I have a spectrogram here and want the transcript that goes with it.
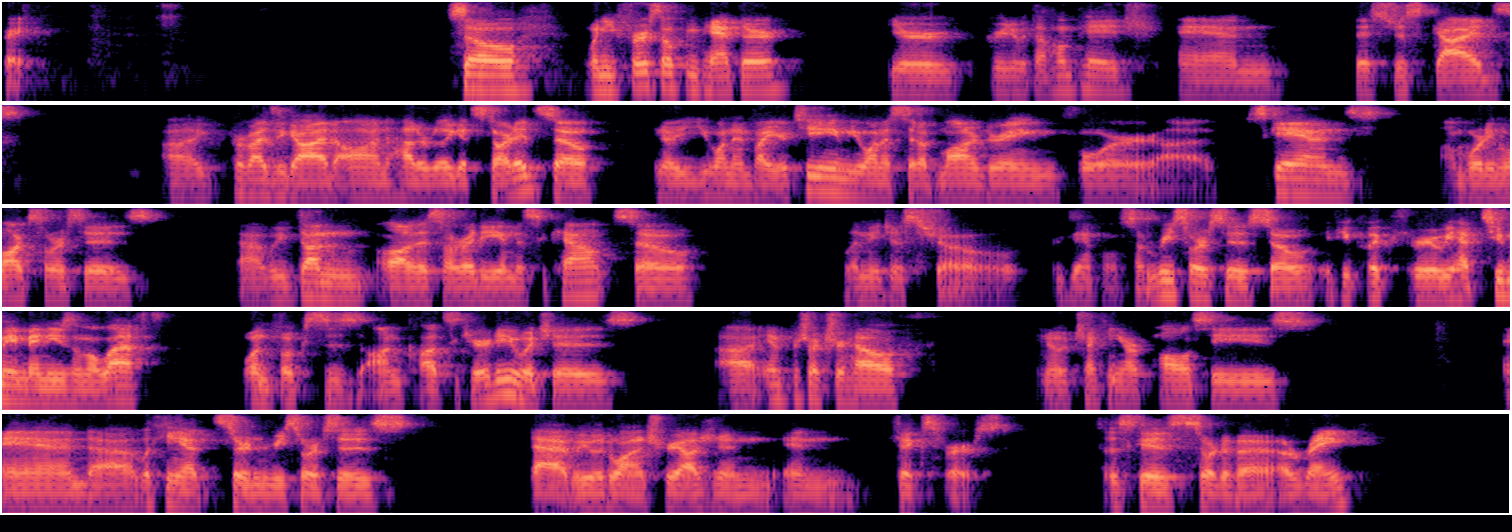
Great. So when you first open Panther, you're greeted with a homepage, and this just guides, uh, provides a guide on how to really get started. So you know, you want to invite your team, you want to set up monitoring for uh, scans, onboarding log sources. Uh, we've done a lot of this already in this account. So let me just show, for example, some resources. So if you click through, we have two main menus on the left. One focuses on cloud security, which is uh, infrastructure health, you know, checking our policies and uh, looking at certain resources that we would want to triage and, and fix first. So this gives sort of a, a rank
